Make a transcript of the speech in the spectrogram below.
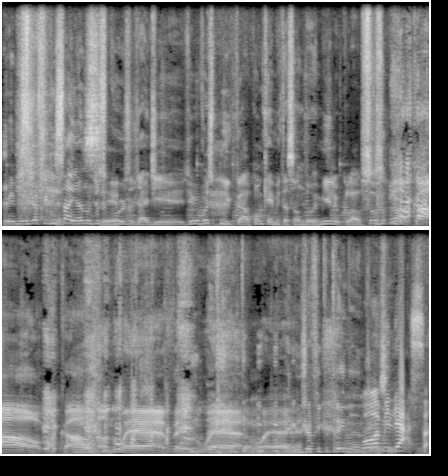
o Emílio já fica ensaiando um discurso já de, de. Eu vou explicar. Como que é a imitação do Emílio, Klaus? Não, calma, calma. Não, não é, velho. Não é, é então, não é. O Emílio já fica treinando. Boa, assim. milhaça.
